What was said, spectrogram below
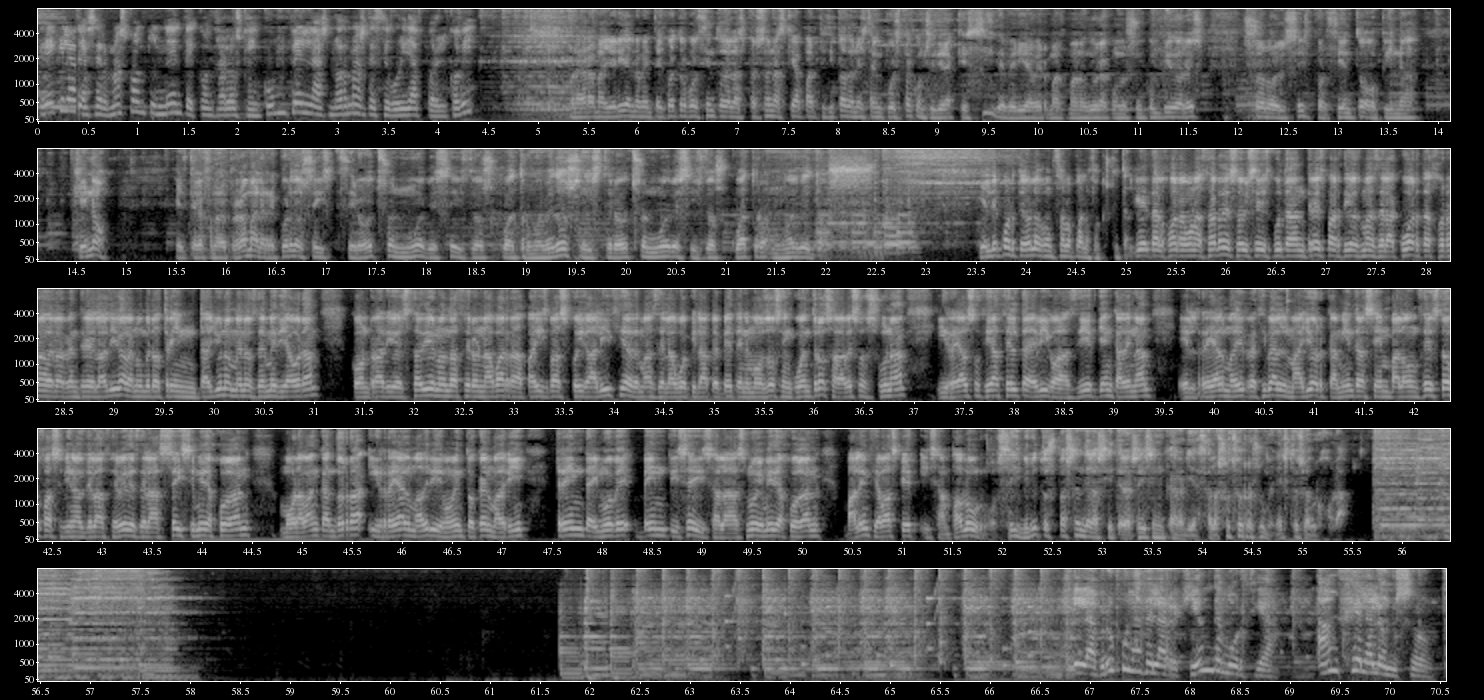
¿Cree que la a ser más contundente contra los que incumplen las normas de seguridad por el COVID? Una gran mayoría, el 94% de las personas que ha participado en esta encuesta considera que sí debería haber más mano dura con los incumplidores. Solo el 6% opina que no. El teléfono del programa, le recuerdo, 608-962-492, 608-962-492. Y el deporte, hola Gonzalo Palafox, ¿qué tal? ¿Qué tal, Juan? Buenas tardes. Hoy se disputan tres partidos más de la cuarta jornada de la reentrée de la Liga, la número 31, menos de media hora, con Radio Estadio en Onda Cero Navarra, País Vasco y Galicia. Además de la web y la app, tenemos dos encuentros, a la vez Osuna y Real Sociedad Celta de Vigo. A las 10 ya en cadena, el Real Madrid recibe al Mallorca, mientras en baloncesto, fase final de la ACB, desde las seis y media juegan Moraván, Andorra y Real Madrid. De momento que el Madrid 39-26. A las 9 y media juegan Valencia Basket y San Pablo Burgos. Seis minutos pasan de las 7 a las 6 en Canarias. A las 8 resumen. Esto es la brújula. La brújula de la región de Murcia. Ángel Alonso.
